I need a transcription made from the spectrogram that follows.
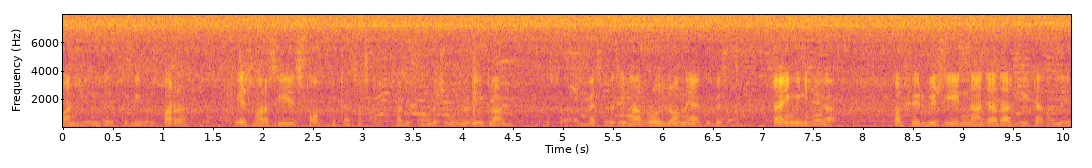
5 ਜੂਨ ਦੇ ਤਕਰੀਬਨ ਪਰ ਇਸ ਵਾਰ ਅਸੀਂ ਸਟਾਪ ਕੀਤਾ ਸਿਸਟਮ ਸਾਡੀ ਫਾਊਂਡੇਸ਼ਨ ਨੂੰ ਜਿਹੜੀ ਪਲਾਂਟ ਵੈਸੇ ਅਸੀਂ ਹਰ ਰੋਜ਼ ਲਾਉਂਦੇ ਆ ਕਿਉਂਕਿ ਟਾਈਮ ਹੀ ਨਹੀਂ ਹੈਗਾ। ਪਰ ਫਿਰ ਵੀ ਅਸੀਂ ਇੰਨਾ ਜ਼ਿਆਦਾ ਹੀਟ ਆ ਥੱਲੇ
